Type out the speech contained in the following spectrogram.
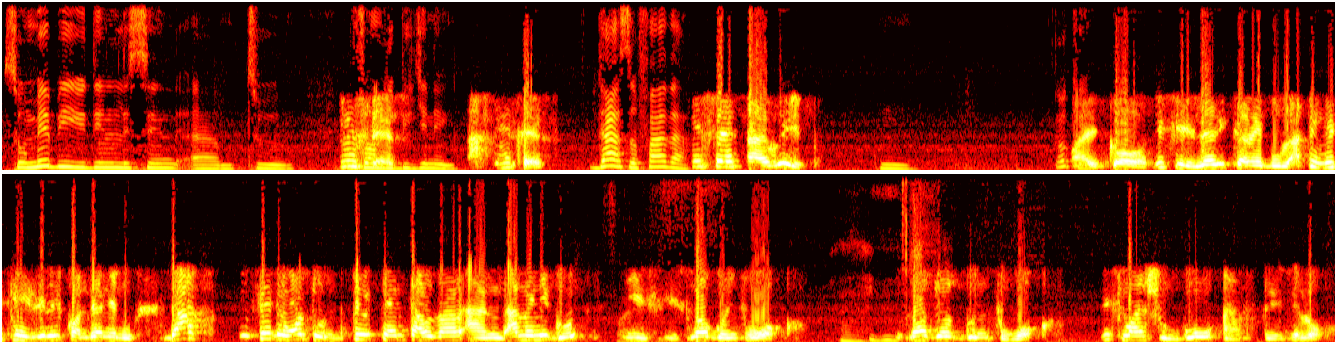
So maybe you didn't listen um, to from the Incest. beginning. Incest. That's the father. Incest and rape. Hmm. My God, this is very terrible. I think this thing is really condemnable. That you say they want to pay ten thousand and how many goats is is not going to work. It's not just going to work. This man should go and face the law.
